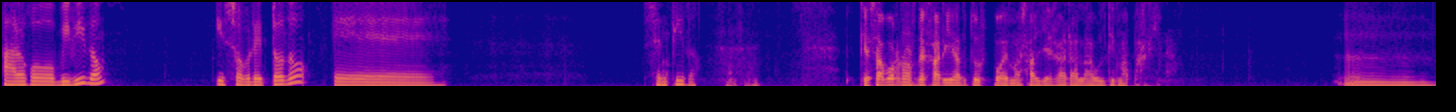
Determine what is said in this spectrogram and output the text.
algo vivido y sobre todo eh, sentido. ¿Qué sabor nos dejarían tus poemas al llegar a la última página? Mm,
